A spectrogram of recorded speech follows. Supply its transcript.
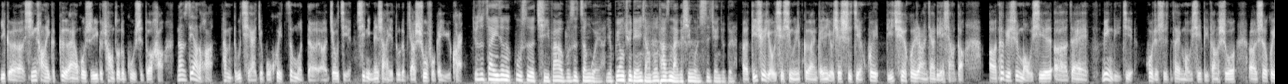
一个新创的一个个案，或是一个创作的故事多好。那这样的话，他们读起来就不会这么的呃纠结，心里面上也读得比较舒服跟愉快。就是在意这个故事的启发，而不是真伪啊，也不用去联想说它是哪个新闻事件就对。呃，的确有一些新闻个案跟有些事件会的确会让人家联想到，呃，特别是某些呃在命理界。或者是在某些，比方说，呃，社会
